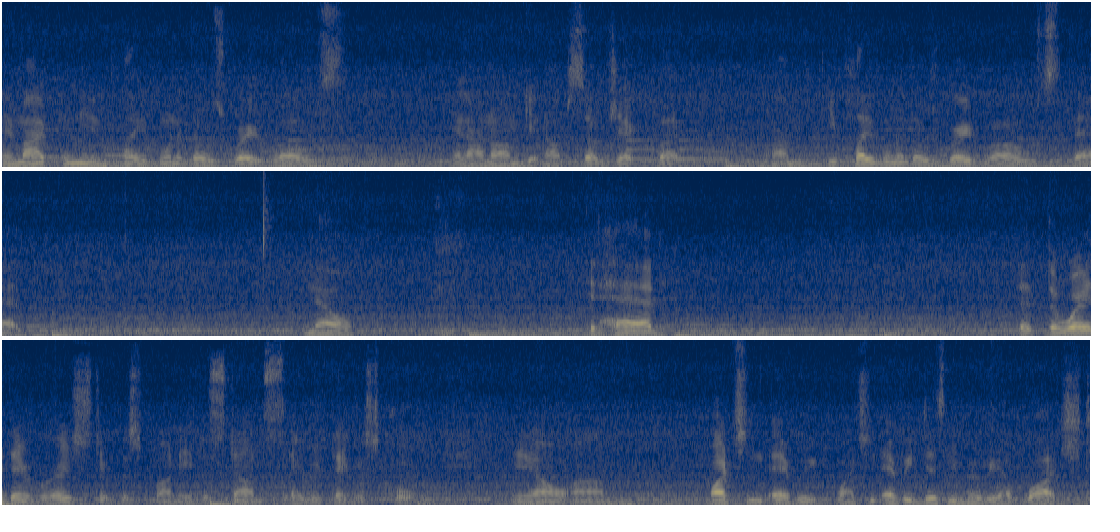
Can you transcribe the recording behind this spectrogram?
in my opinion, played one of those great roles. And I know I'm getting off subject, but um, he played one of those great roles that, you know, it had the, the way they raced it was funny. The stunts, everything was cool. You know, um, watching every watching every Disney movie I've watched,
